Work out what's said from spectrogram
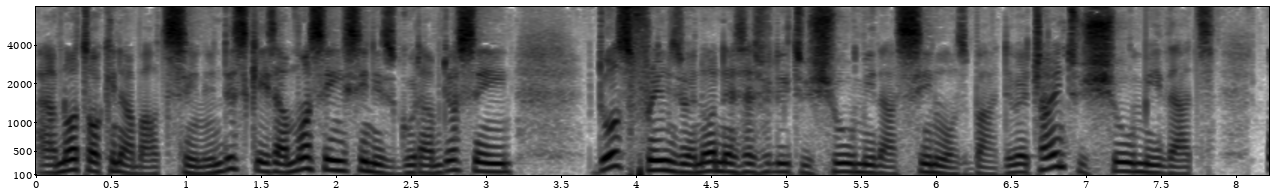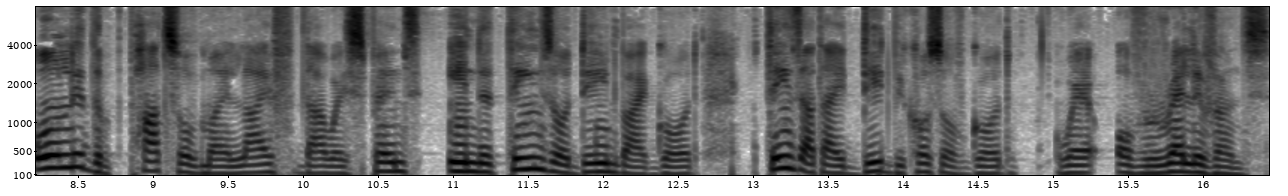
I am not talking about sin. In this case, I'm not saying sin is good. I'm just saying those frames were not necessarily to show me that sin was bad. They were trying to show me that only the parts of my life that were spent in the things ordained by God, things that I did because of God, were of relevance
